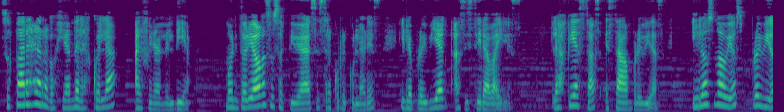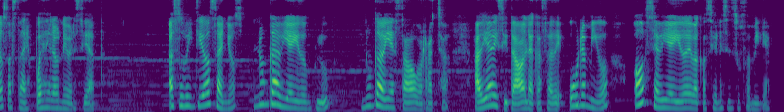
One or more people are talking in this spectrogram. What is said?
Sus padres la recogían de la escuela al final del día, monitoreaban sus actividades extracurriculares y le prohibían asistir a bailes. Las fiestas estaban prohibidas y los novios prohibidos hasta después de la universidad. A sus 22 años nunca había ido a un club nunca había estado borracha, había visitado la casa de un amigo o se había ido de vacaciones en su familia.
